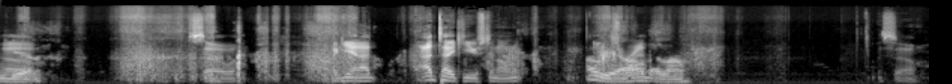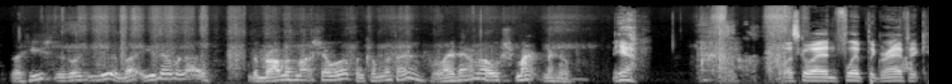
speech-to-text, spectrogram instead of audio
Um, yeah. So again, I'd I'd take Houston on it. oh yeah, all day long. So The Houston's looking good, but you never know. The Brahmas might show up and come to town, lay down the old smackdown. yeah. Let's go ahead and flip the graphic.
